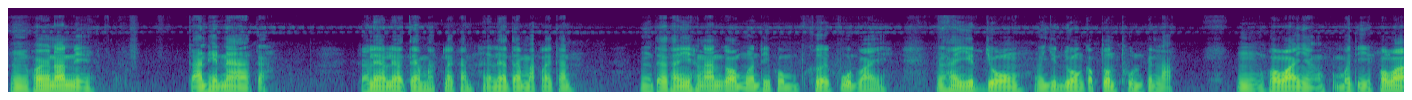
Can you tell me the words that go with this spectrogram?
เออเพราะฉะนั้นนี่การเฮ็ดหน้ากะก็แล้วแล้วแต่มักแล้วกันแล้วแต่มักแล้วกันแต่ทั้งนี้ทั้งนั้นก็เหมือนที่ผมเคยพูดไว้ ให้ยึดโยงยึดโยงกับต้นทุนเป็นหลักอืมเพราะว่าอย่างบางทีเพราะว่า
